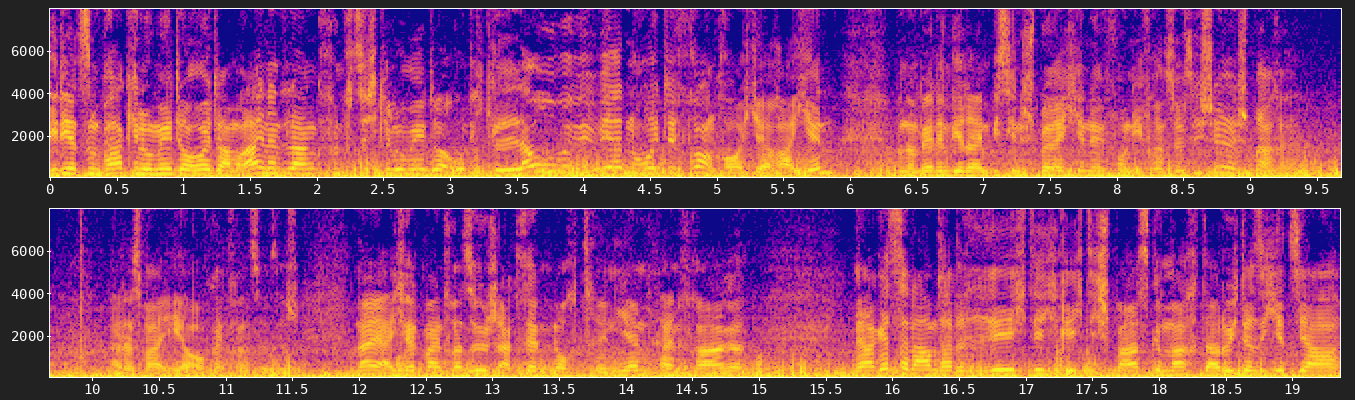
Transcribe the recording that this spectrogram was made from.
Geht jetzt ein paar Kilometer heute am Rhein entlang, 50 Kilometer und ich glaube, wir werden heute Frankreich erreichen. Und dann werden wir da ein bisschen sprechen von die französische Sprache. Na, das war eher auch kein Französisch. Naja, ich werde meinen französischen Akzent noch trainieren, keine Frage. Ja, gestern Abend hat richtig, richtig Spaß gemacht. Dadurch, dass ich jetzt ja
